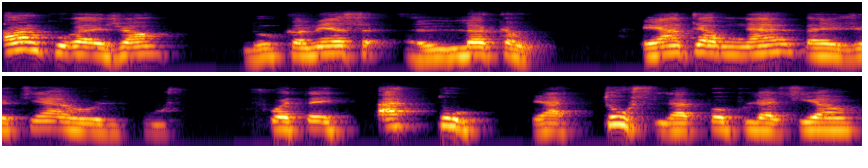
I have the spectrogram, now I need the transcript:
Encourageons nos commerces locaux. Et en terminant, ben, je tiens à vous souhaiter à tous et à tous la population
